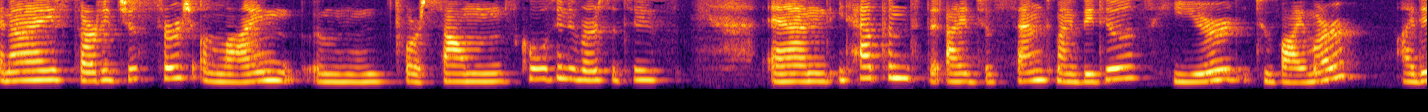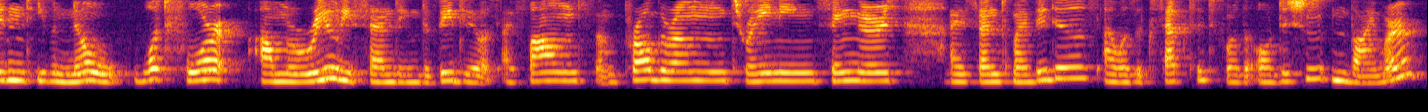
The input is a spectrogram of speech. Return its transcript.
And I started just search online um, for some schools, universities. And it happened that I just sent my videos here to Weimar I didn't even know what for I'm really sending the videos. I found some program, training, singers. I sent my videos. I was accepted for the audition in Weimar.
